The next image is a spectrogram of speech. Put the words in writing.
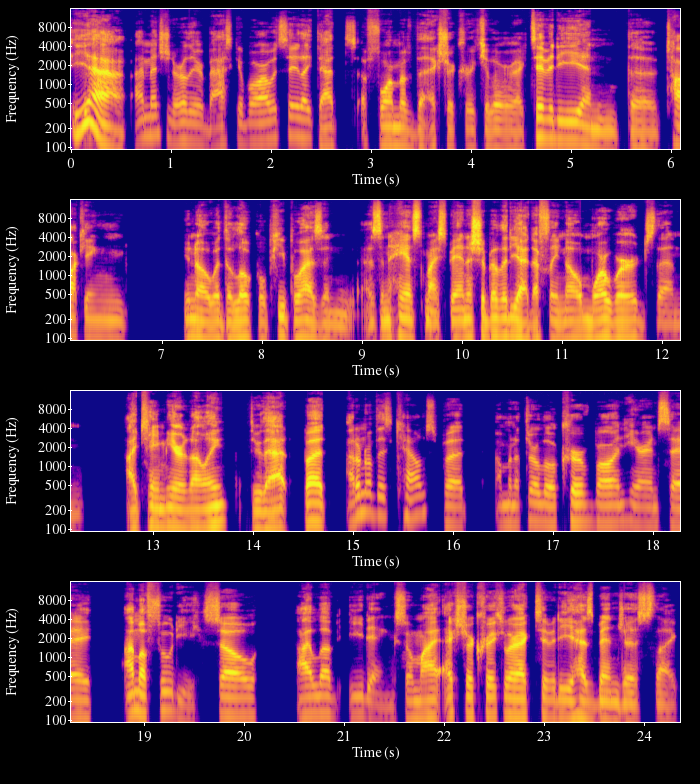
Yeah, I mentioned earlier basketball. I would say like that's a form of the extracurricular activity and the talking, you know, with the local people has en- has enhanced my Spanish ability. I definitely know more words than I came here knowing through that. But I don't know if this counts, but I'm gonna throw a little curveball in here and say I'm a foodie, so I love eating. So my extracurricular activity has been just like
